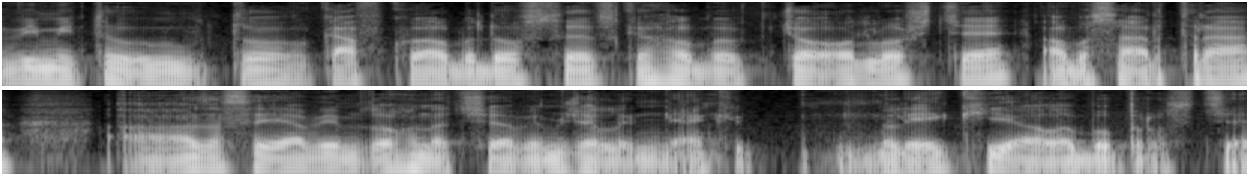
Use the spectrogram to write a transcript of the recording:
vy mi to, to kafku alebo Dostojevského alebo čo odložte, alebo Sartra a zase ja viem zohnať, čo ja viem, že nejaké lieky alebo proste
